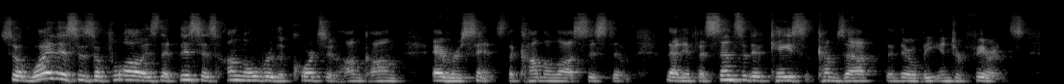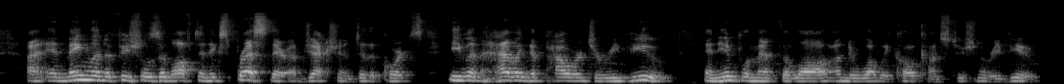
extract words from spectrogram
So why this is a flaw is that this has hung over the courts in Hong Kong ever since, the common law system, that if a sensitive case comes up, that there will be interference. Uh, and mainland officials have often expressed their objection to the courts, even having the power to review and implement the law under what we call constitutional review.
